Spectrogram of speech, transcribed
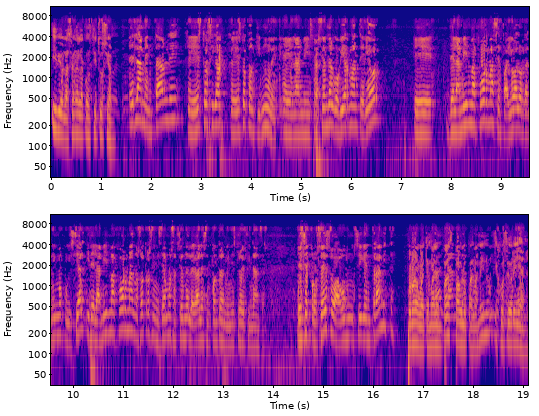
y violación a la Constitución. Es lamentable que esto siga, que esto continúe. En la administración del gobierno anterior eh, de la misma forma se falló al organismo judicial y de la misma forma nosotros iniciamos acciones legales en contra del ministro de Finanzas. Ese proceso aún sigue en trámite. Por una Guatemala en paz, Pablo Palomino y José Orellana.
